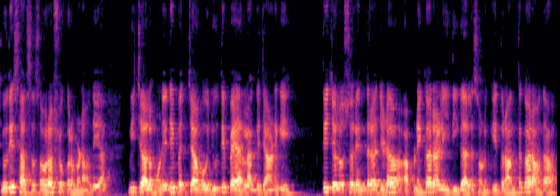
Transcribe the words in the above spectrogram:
ਤੇ ਉਹਦੇ ਸੱਸ ਸਹੁਰਾ ਸ਼ੁਕਰ ਮਨਾਉਂਦੇ ਆ ਵੀ ਚੱਲ ਹੁਣ ਇਹਦੇ ਬੱਚਾ ਹੋ ਜੂ ਤੇ ਪੈਰ ਲੱਗ ਜਾਣਗੇ। ਤੇ ਚਲੋ ਸੁਰਿੰਦਰ ਆ ਜਿਹੜਾ ਆਪਣੇ ਘਰ ਵਾਲੀ ਦੀ ਗੱਲ ਸੁਣ ਕੇ ਤੁਰੰਤ ਘਰ ਆਉਂਦਾ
